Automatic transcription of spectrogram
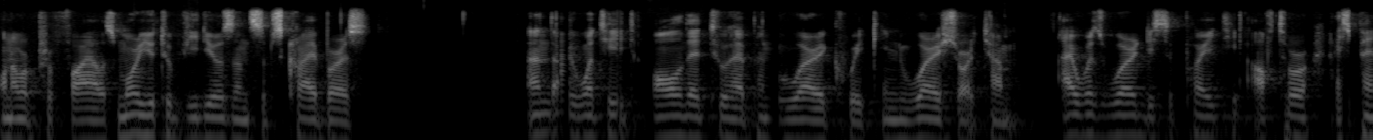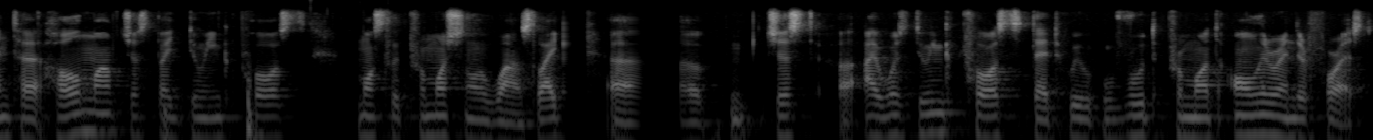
on our profiles, more YouTube videos and subscribers. and I wanted all that to happen very quick in very short time. I was very disappointed after I spent a whole month just by doing posts, mostly promotional ones, like uh, uh, just uh, I was doing posts that we would promote only Render Forest,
